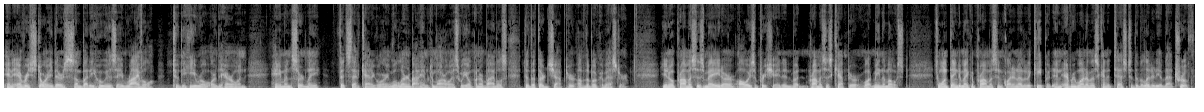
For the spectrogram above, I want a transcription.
In every story, there's somebody who is a rival to the hero or the heroine. Haman certainly fits that category. We'll learn about him tomorrow as we open our Bibles to the third chapter of the book of Esther. You know, promises made are always appreciated, but promises kept are what mean the most. It's one thing to make a promise and quite another to keep it, and every one of us can attest to the validity of that truth.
